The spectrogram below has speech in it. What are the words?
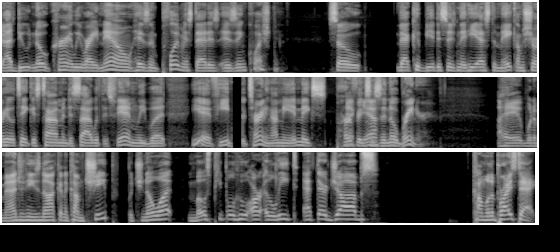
I do know currently right now his employment status is in question. So that could be a decision that he has to make. I'm sure he'll take his time and decide with his family. But yeah, if he's returning, I mean, it makes perfect yeah. sense, a no brainer. I would imagine he's not going to come cheap, but you know what? Most people who are elite at their jobs come with a price tag.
